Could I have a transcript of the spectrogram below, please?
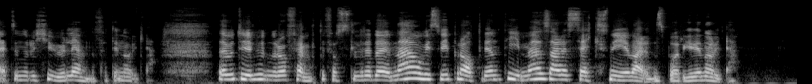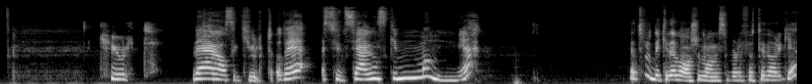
120 levendefødte i Norge. Det betyr 150 fødsler i døgnet, og hvis vi prater i en time, så er det seks nye verdensborgere i Norge. Kult. Det er ganske kult. Og det syns jeg er ganske mange. Jeg trodde ikke det var så mange som ble født i Norge.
